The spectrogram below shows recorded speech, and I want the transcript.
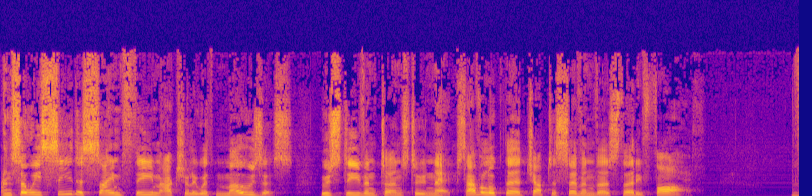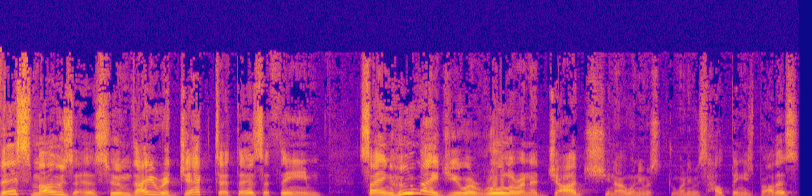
And so we see the same theme actually with Moses, who Stephen turns to next. Have a look there, chapter 7, verse 35. This Moses, whom they rejected, there's a theme, saying, Who made you a ruler and a judge? You know, when he was, when he was helping his brothers.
